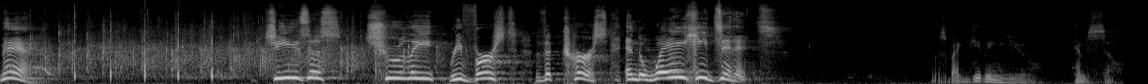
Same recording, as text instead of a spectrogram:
Man. Jesus truly reversed the curse, and the way he did it was by giving you himself.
